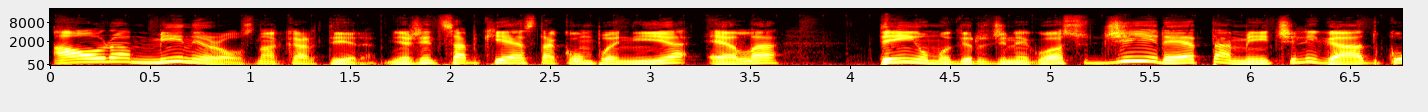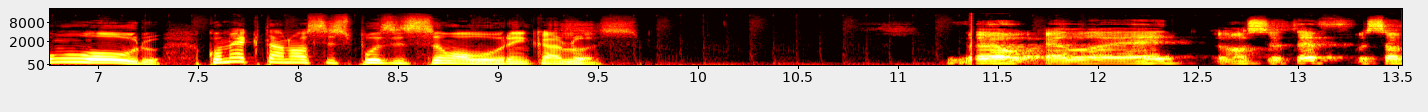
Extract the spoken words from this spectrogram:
Aura Minerals na carteira. E a gente sabe que esta companhia, ela tem um modelo de negócio diretamente ligado com o ouro. Como é que está a nossa exposição ao ouro, hein, Carlos? Não, ela é. Nossa, até essa,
